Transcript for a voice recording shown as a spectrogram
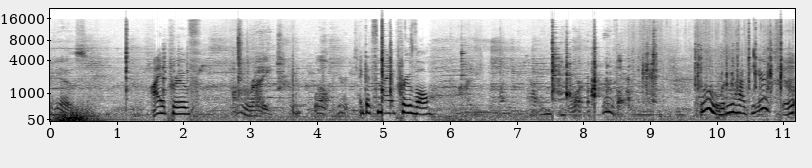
It is. I approve. All right. Well, it gets my approval. Your approval. Ooh, what do you have here, Sue?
